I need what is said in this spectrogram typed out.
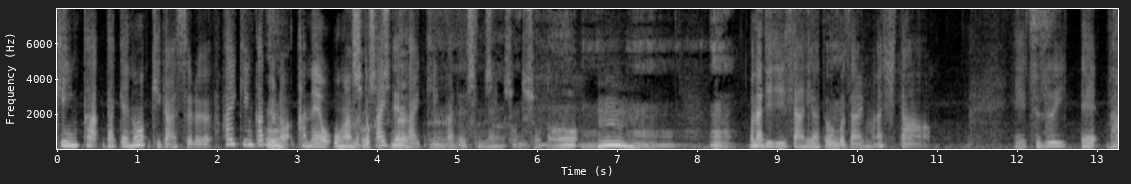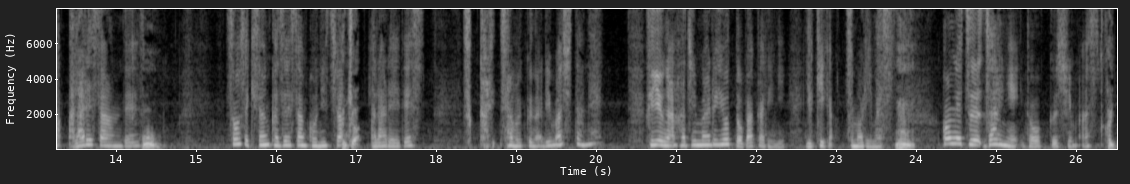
筋化だけの気がする。背筋化というのは金を拝むと書いて背筋化ですね。えーそうでしょうな。うん。うん。うん。同じじいさんありがとうございました、えー続いてはあられさんです。漱石さん和江さんこんにちは。こんにちは。あられです。すっかり寒くなりましたね。冬が始まるよとばかりに雪が積もります。うん。今月在にトークします。はい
